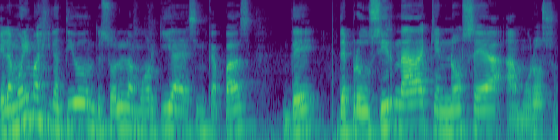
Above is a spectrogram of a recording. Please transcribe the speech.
El amor imaginativo donde solo el amor guía es incapaz de, de producir nada que no sea amoroso.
